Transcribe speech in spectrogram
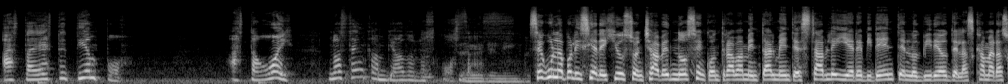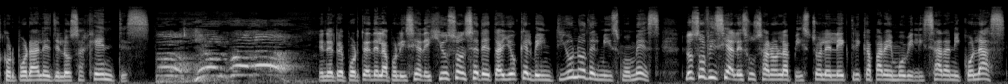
Hasta este tiempo, hasta hoy, no se han cambiado las cosas. Según la policía de Houston, Chávez no se encontraba mentalmente estable y era evidente en los videos de las cámaras corporales de los agentes. En el reporte de la policía de Houston se detalló que el 21 del mismo mes, los oficiales usaron la pistola eléctrica para inmovilizar a Nicolás,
